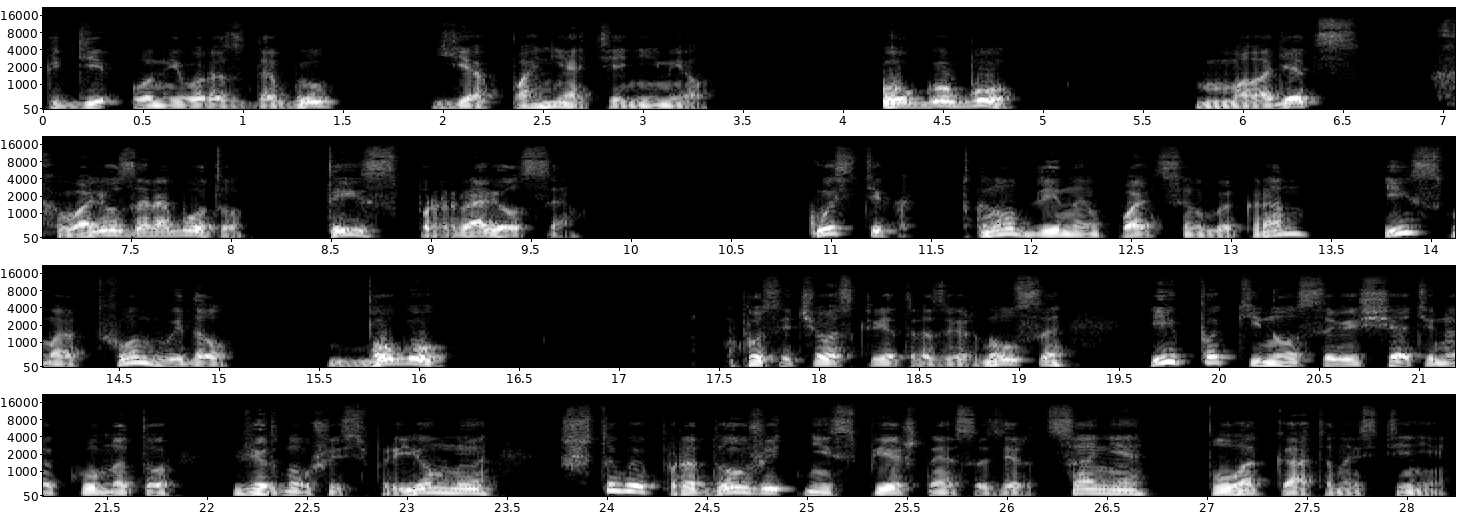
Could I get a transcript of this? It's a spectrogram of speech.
Где он его раздобыл, я понятия не имел. «О губу!» «Молодец! Хвалю за работу! Ты справился!» Костик ткнул длинным пальцем в экран, и смартфон выдал «Богу!». После чего скелет развернулся и покинул совещательную комнату, вернувшись в приемную, чтобы продолжить неспешное созерцание плаката на стене.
